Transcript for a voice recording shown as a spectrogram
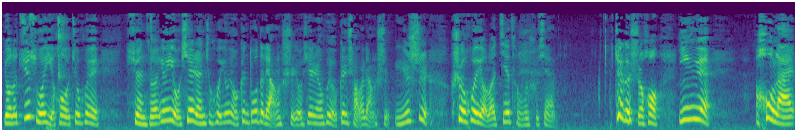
有了居所以后，就会选择，因为有些人就会拥有更多的粮食，有些人会有更少的粮食，于是社会有了阶层的出现。这个时候，音乐后来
